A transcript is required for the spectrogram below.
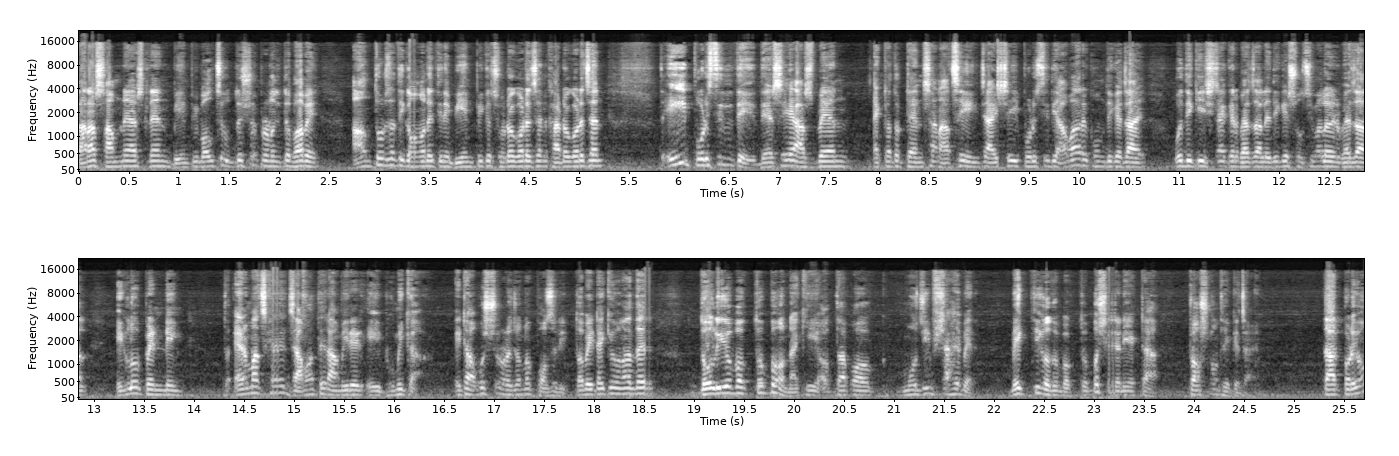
তারা সামনে আসলেন, বিএনপি বলছে উদ্দেশ্য প্রণোদিত ভাবে আন্তর্জাতিক অঙ্গনে তিনি বিএনপিকে ছোট করেছেন, খাটো করেছেন। তো এই পরিস্থিতিতে দেশে আসবেন, একটা তো টেনশন আছেই, যাই সেই পরিস্থিতি আবার কোন দিকে যায়? ওদিকে ইস্টাকের ভেজাল, এদিকে সচিবালয়ের ভেজাল এগুলো পেন্ডিং তো এর মাঝখানে জামাতের আমিরের এই ভূমিকা এটা অবশ্যই ওনার জন্য পজিটিভ তবে এটা কি ওনাদের দলীয় বক্তব্য নাকি অধ্যাপক মুজিব সাহেবের ব্যক্তিগত বক্তব্য? সেটা নিয়ে একটা প্রশ্ন থেকে যায়। তারপরেও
